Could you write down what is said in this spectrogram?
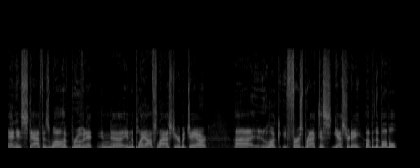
and his staff as well have proven it in uh, in the playoffs last year. But Jr. Uh, look, first practice yesterday up in the bubble,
